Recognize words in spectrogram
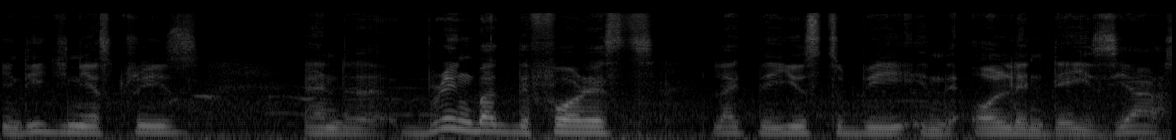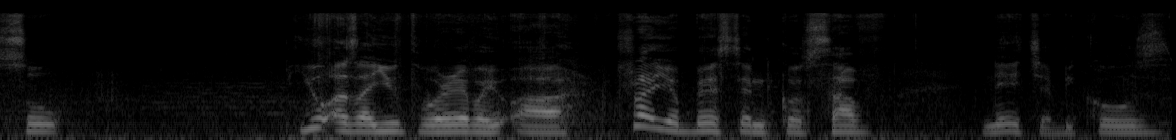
indigenous trees and uh, bring back the forests like they used to be in the olden days yeah? So you as a youth wherever you are try your best and conserve nature because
